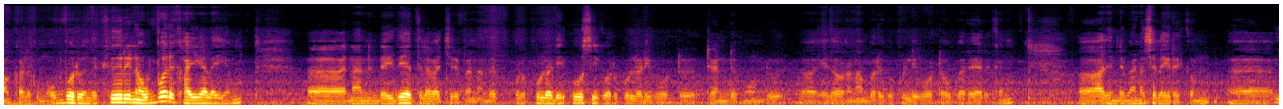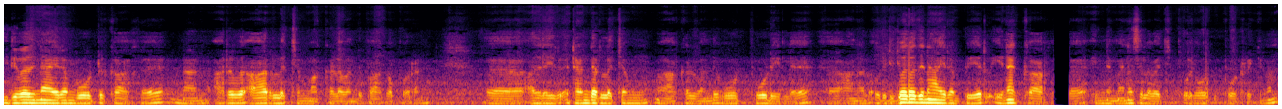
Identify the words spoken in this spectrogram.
மக்களுக்கும் ஒவ்வொரு இந்த கீறின ஒவ்வொரு கைகளையும் நான் இந்த இதயத்தில் வச்சுருப்பேன். அந்த ஒரு புள்ளடி ஊசிக்கு ஒரு புள்ளடி போட்டு ரெண்டு மூன்று ஏதோ ஒரு நம்பருக்கு புள்ளி போட்ட ஒவ்வொரு இருக்கும் അതിൻ്റെ മനസ്സിലിരിക്കും இருபதினாயிரம் ஓட்டுக்காக நான் அறுப ஆறு லட்சம் மக்களை வந்து பார்க்க போகிறேன் அதில் ரெண்டரை லட்சம் ஆக்கள் வந்து ஓட் போடல அஹ், ஆனால் ஒரு இருபதினாயிரம் பேர் எனக்காக இந்த மனசில் வச்சு போ ஓட்டு போட்டிருக்கணும்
